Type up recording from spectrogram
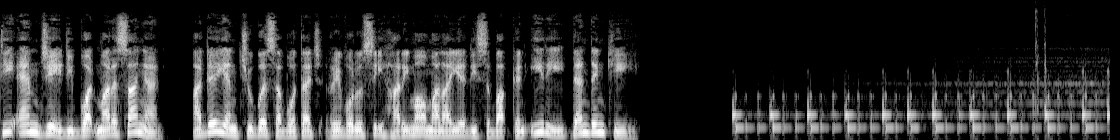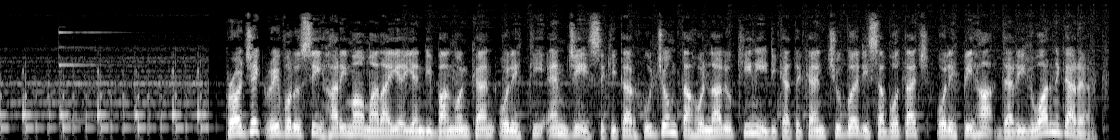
TMJ dibuat marah sangat. Ada yang cuba sabotaj revolusi Harimau Malaya disebabkan iri dan dengki. Projek Revolusi Harimau Malaya yang dibangunkan oleh TMJ sekitar hujung tahun lalu kini dikatakan cuba disabotaj oleh pihak dari luar negara.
